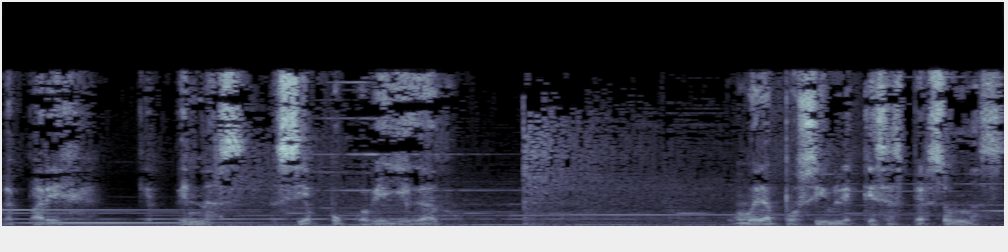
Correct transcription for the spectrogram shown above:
la pareja apenas hacía poco había llegado. ¿Cómo era posible que esas personas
